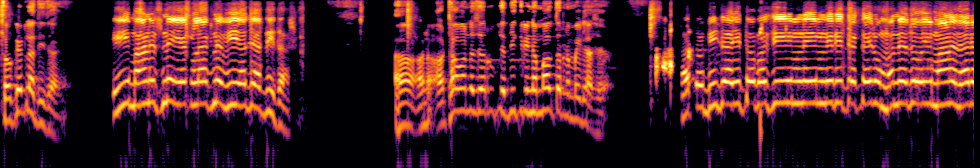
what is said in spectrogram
તો કેટલા દીધા? એ માણસ ને એક લાખ ને વીસ હજાર દીધા. હા અને અઠાવન હજાર રૂપિયા દીકરીને માવતર ને મળ્યા છે. હા તો બીજા એ તો પછી એમને એમની રીતે કર્યું. મને જો એ માણસ હારે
